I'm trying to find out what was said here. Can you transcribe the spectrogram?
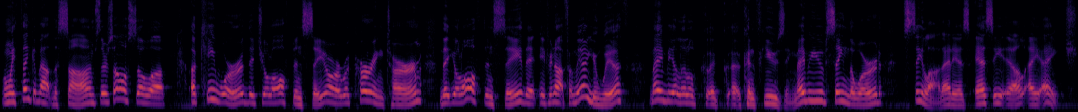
When we think about the Psalms, there's also a, a key word that you'll often see or a recurring term that you'll often see that if you're not familiar with, may be a little uh, confusing. Maybe you've seen the word Selah, that is S-E-L-A-H.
